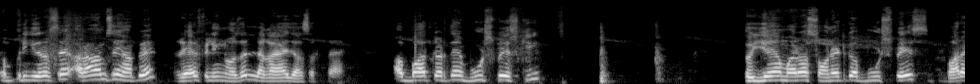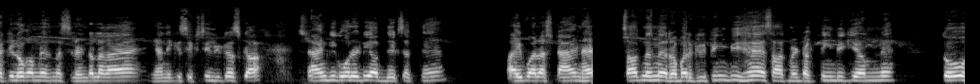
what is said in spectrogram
कंपनी की तरफ़ से आराम से यहाँ पे रेयर फिलिंग नोजल लगाया जा सकता है। अब बात करते हैं बूट स्पेस की। तो ये हमारा सोनेट का बूट स्पेस 12 किलो का हमने इसमें सिलेंडर लगाया है, यानी कि 60 लीटर्स का। स्टैंड की क्वालिटी आप देख सकते हैं। पाइप वाला स्टैंड है, साथ में इसमें रबर ग्रिपिंग भी है, साथ में डक्टिंग भी किया हमने। तो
